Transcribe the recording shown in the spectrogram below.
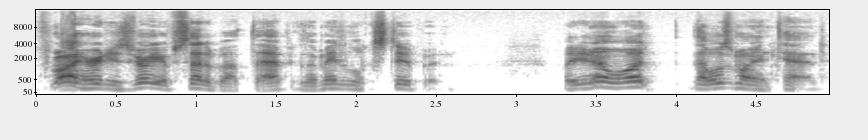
From what I heard, he was very upset about that because I made him look stupid. But you know what? That was my intent.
